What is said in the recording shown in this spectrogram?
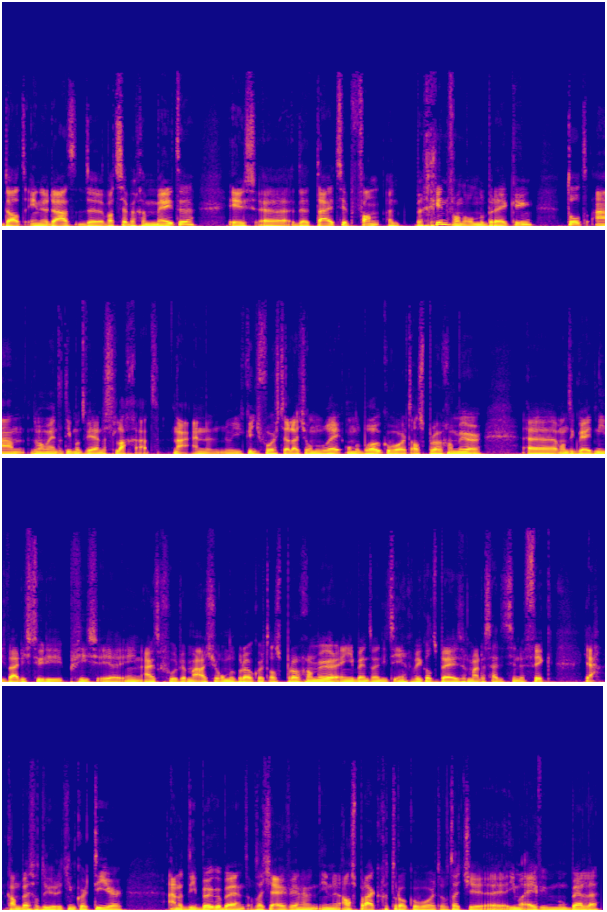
Dat inderdaad, de, wat ze hebben gemeten, is uh, de tijdstip van het begin van de onderbreking tot aan het moment dat iemand weer aan de slag gaat. Nou, en uh, je kunt je voorstellen dat je onderbroken wordt als programmeur. Want ik weet niet waar die studie precies in uitgevoerd wordt. Maar als je onderbroken wordt als programmeur en je bent dan iets ingewikkelds bezig, maar er staat iets in de fik. Ja, kan het best wel duren dat je een kwartier aan het debuggen bent. Of dat je even in een, in een afspraak getrokken wordt. Of dat je uh, iemand even moet bellen.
